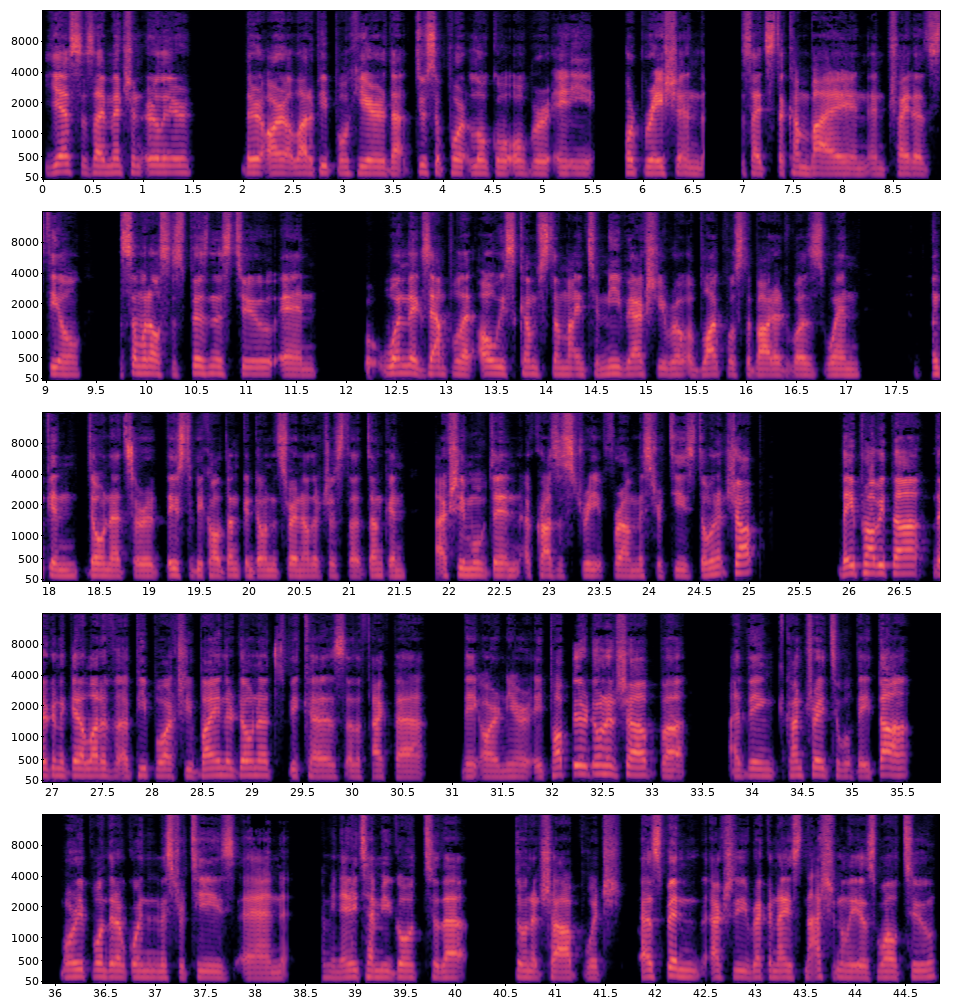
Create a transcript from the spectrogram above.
yes, as I mentioned earlier, there are a lot of people here that do support local over any corporation that decides to come by and, and try to steal someone else's business too. And one example that always comes to mind to me, we actually wrote a blog post about it, was when Dunkin' Donuts, or they used to be called Dunkin' Donuts, right now they're just uh, Dunkin', actually moved in across the street from Mr. T's donut shop. They probably thought they're going to get a lot of uh, people actually buying their donuts because of the fact that they are near a popular donut shop. But I think, contrary to what they thought, more people ended up going to Mr. T's. And I mean, anytime you go to that donut shop, which has been actually recognized nationally as well too,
